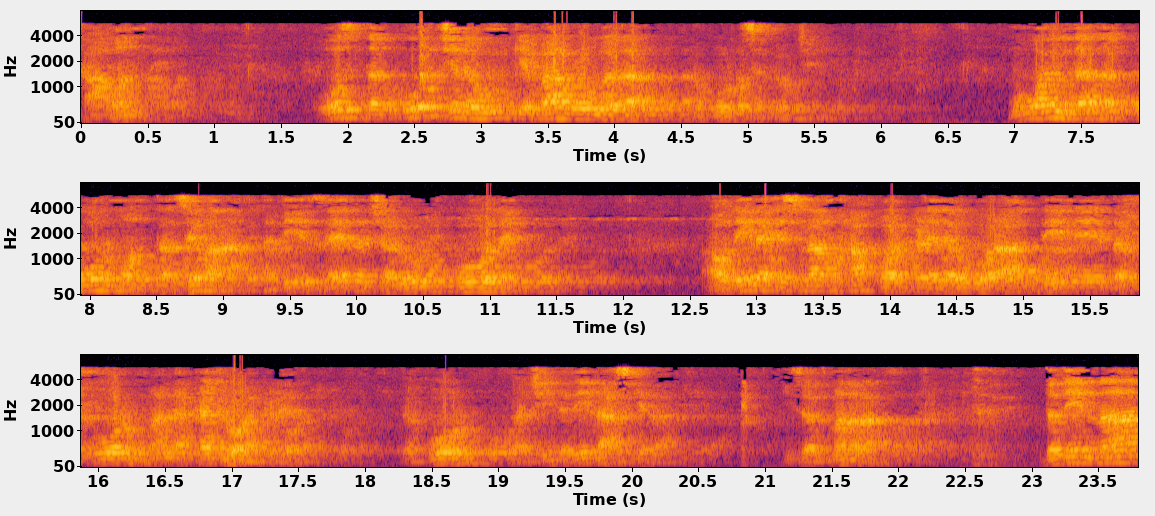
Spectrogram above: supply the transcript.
خاون دی اوس د کور چلون کې بار وروته نو کور وسنګ وچی مو وایو دا د کور منتظمه د دې زیاده چلولو کور دی او دې له اسلام حق ورکړی دی وګوره دې دې د کور ملکه جوړه کړې ده د کور بچی د دې لاس کې ده عزتمن ده د دې نان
